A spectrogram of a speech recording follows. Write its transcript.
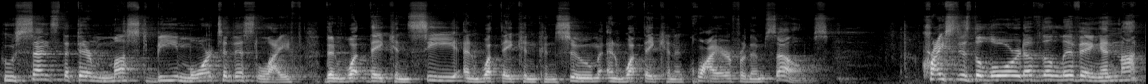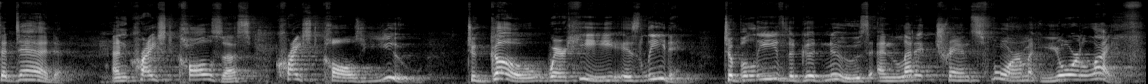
who sense that there must be more to this life than what they can see and what they can consume and what they can acquire for themselves. Christ is the Lord of the living and not the dead. And Christ calls us, Christ calls you to go where he is leading, to believe the good news and let it transform your life.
